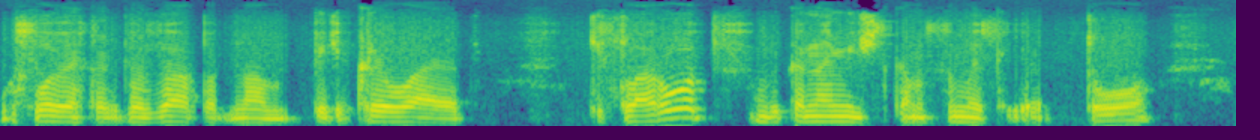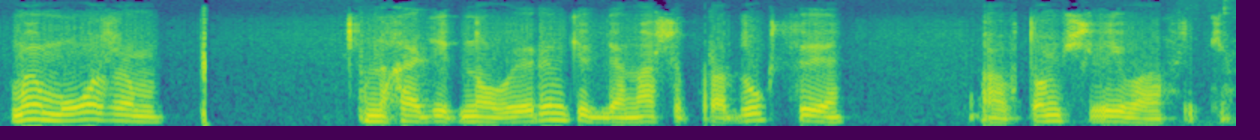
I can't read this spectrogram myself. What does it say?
в условиях, когда Запад нам перекрывает кислород в экономическом смысле, то мы можем находить новые рынки для нашей продукции, а, в том числе и в Африке.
